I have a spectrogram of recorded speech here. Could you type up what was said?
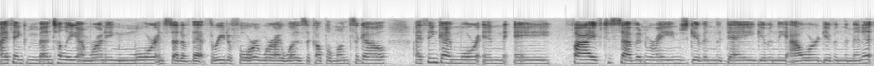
i think mentally i'm running more instead of that three to four where i was a couple months ago. I think i'm more in a five to seven range given the day given the hour given the minute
